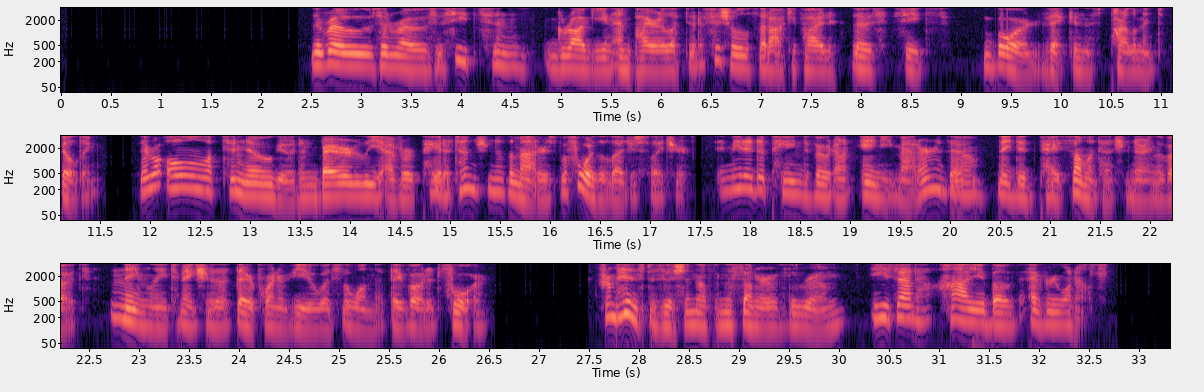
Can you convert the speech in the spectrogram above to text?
The rows and rows of seats and Grogian Empire elected officials that occupied those seats bored Vic in this Parliament building. They were all up to no good and barely ever paid attention to the matters before the legislature. It made it a pain to vote on any matter, though they did pay some attention during the votes, namely to make sure that their point of view was the one that they voted for. From his position up in the center of the room, he sat high above everyone else.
